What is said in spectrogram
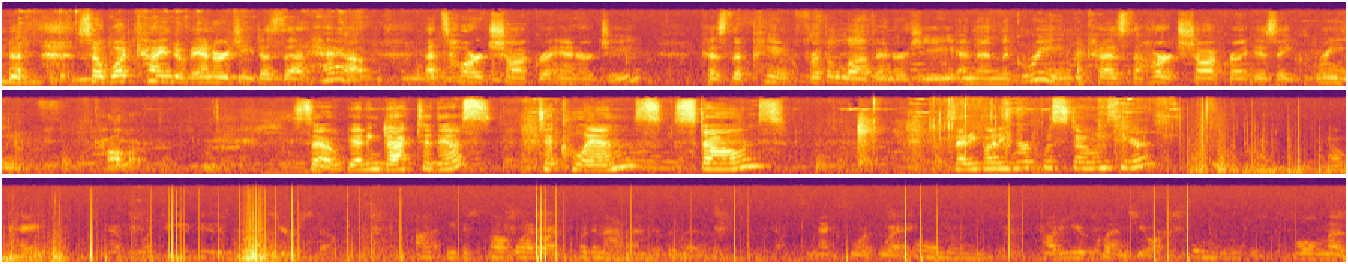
so what kind of energy does that have? That's heart chakra energy, because the pink for the love energy, and then the green because the heart chakra is a green color. So getting back to this, to cleanse stones. Does anybody work with stones here? Okay. What do you do to cleanse your stones? Uh, either salt water or I put them out under the moon. An excellent way. How do you cleanse yours? Full moon.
